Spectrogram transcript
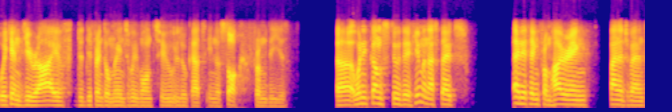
we can derive the different domains we want to look at in a SOC from these. Uh, when it comes to the human aspects, anything from hiring, management,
